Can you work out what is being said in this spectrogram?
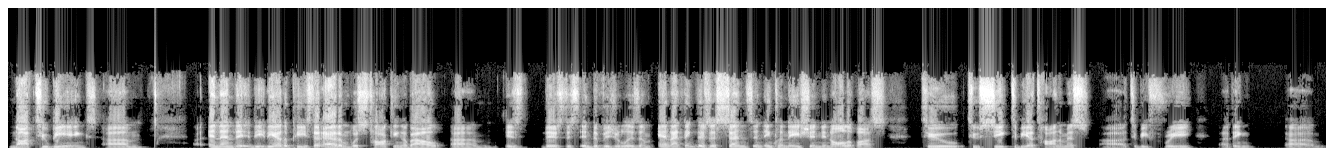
not two beings. Um, and then the, the, the, other piece that Adam was talking about um, is there's this individualism, and I think there's a sense and inclination in all of us to to seek to be autonomous, uh, to be free. I think um,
